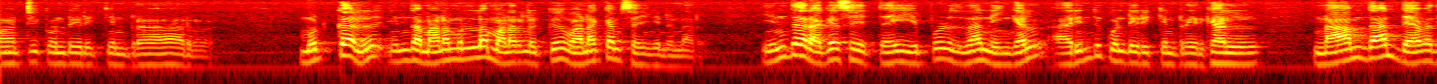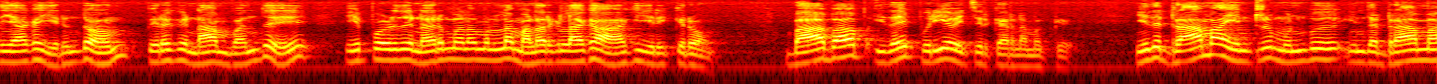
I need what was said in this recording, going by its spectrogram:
மாற்றி கொண்டு இருக்கின்றார் முட்கள் இந்த மனமுள்ள மலர்களுக்கு வணக்கம் செய்கின்றனர். இந்த ரகசியத்தை இப்பொழுதுதான் நீங்கள் அறிந்து கொண்டிருக்கின்றீர்கள். நாம் தான் தேவதையாக இருந்தோம். பிறகு நாம் வந்து இப்பொழுது நறுமணமுள்ள மலர்களாக ஆகி இருக்கிறோம் பாபா இதை புரிய வச்சிருக்கார் நமக்கு. இது டிராமா என்று முன்பு இந்த டிராமா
